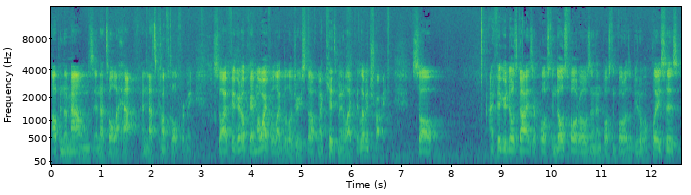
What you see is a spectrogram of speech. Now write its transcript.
up in the mountains and that's all I have and that's comfortable for me. So I figured, okay, my wife will like the luxury stuff, my kids may like it, let me try it. So I figured those guys are posting those photos and then posting photos of beautiful places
